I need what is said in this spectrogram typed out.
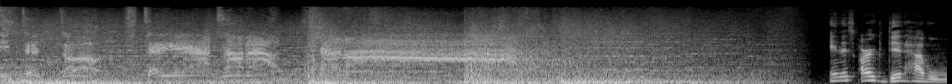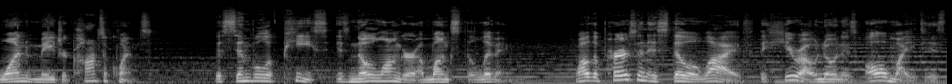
ユナイテッド・ステイアツ・オブ・ And this arc did have one major consequence. The symbol of peace is no longer amongst the living. While the person is still alive, the hero known as All Might is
